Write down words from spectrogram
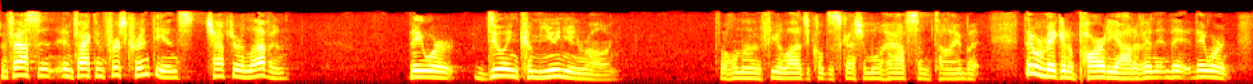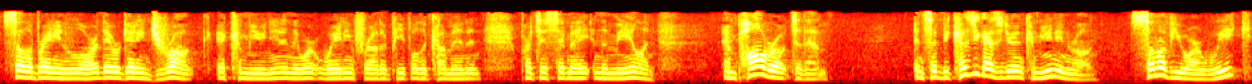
In fact, in, fact, in 1 Corinthians chapter 11, they were doing communion wrong. It's a whole other theological discussion we'll have sometime, but they were making a party out of it, and they, they weren't celebrating the Lord. They were getting drunk at communion, and they weren't waiting for other people to come in and participate in the meal. And, and Paul wrote to them and said, Because you guys are doing communion wrong, some of you are weak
